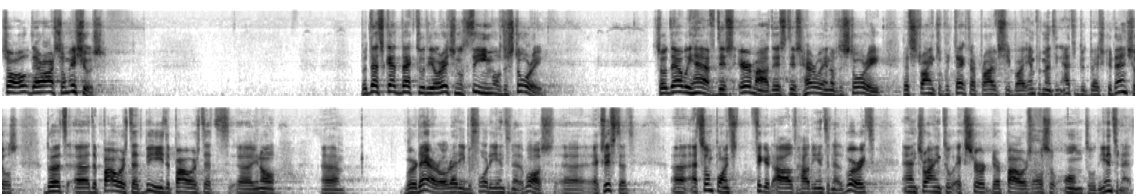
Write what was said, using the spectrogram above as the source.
So there are some issues. But let's get back to the original theme of the story. So there we have this Irma, this, this heroine of the story, that's trying to protect our privacy by implementing attribute-based credentials. But uh, the powers that be, the powers that uh, you know um, were there already before the internet was uh, existed, uh, at some point figured out how the internet worked and trying to exert their powers also onto the internet.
